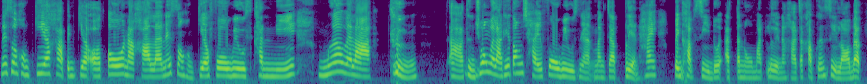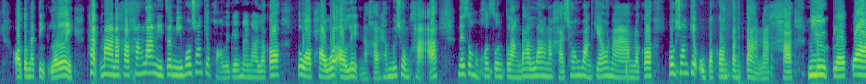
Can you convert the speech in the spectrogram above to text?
ในส่วนของเกียร์ค่ะ เป็นเกียร์ออโต้นะคะ และในส่วนของเกียร์4 wheels คันนี้ เมื่อเวลา ถึงอ่าถึงช่วงเวลาที่ต้องใช้ four wheels เนี่ย มันจะเปลี่ยนให้เป็นขับ 4 โดยอัตโนมัติเลยนะคะ จะขับเคลื่อน4ล้อแบบออโตเมติกเลย ถัดมานะคะ ข้างล่างนี้จะมีพวกช่องเก็บของเล็กๆน้อยๆ แล้วก็ตัว power outlet นะคะท่านผู้ชมค่ะในส่วนของคอนโซลกลางด้านล่างนะคะ ช่องวางแก้วน้ำแล้วก็พวกช่องเก็บอุปกรณ์ต่างๆนะคะ ลึกและกว้าง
